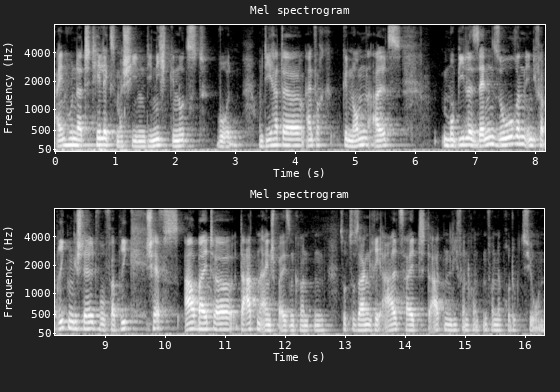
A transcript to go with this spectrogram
100 Telex-Maschinen, die nicht genutzt wurden. Und die hat er einfach genommen als mobile Sensoren in die Fabriken gestellt, wo Fabrikchefs, Arbeiter Daten einspeisen konnten, sozusagen Realzeit-Daten liefern konnten von der Produktion.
